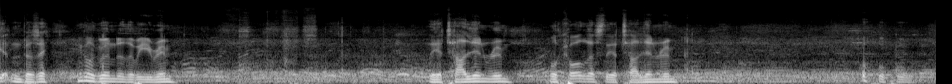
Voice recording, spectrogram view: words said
Getting busy. I think I'll go into the wee room. The Italian room. We'll call this the Italian room.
